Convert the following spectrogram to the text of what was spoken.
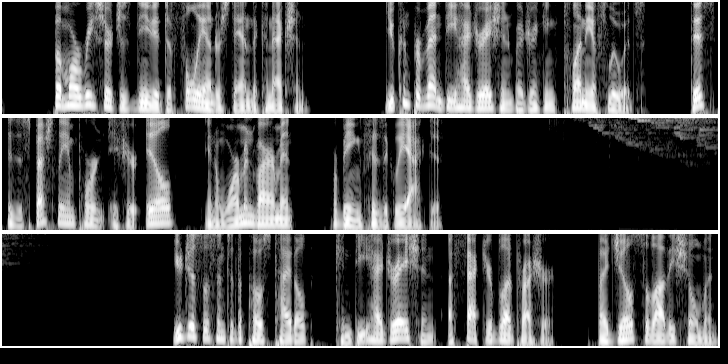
but more research is needed to fully understand the connection. You can prevent dehydration by drinking plenty of fluids. This is especially important if you're ill, in a warm environment, or being physically active. You just listened to the post titled, Can Dehydration Affect Your Blood Pressure? by Jill Seladi-Schulman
